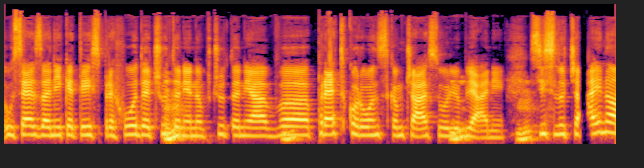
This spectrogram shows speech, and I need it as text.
vse za neke te sprehode, čutanje in uh -huh. občutanja v uh mhm. predkoronskem času v Ljubljani. Uh mhm. -huh. Si slučajno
